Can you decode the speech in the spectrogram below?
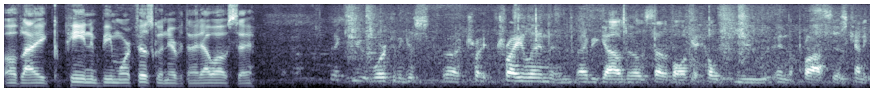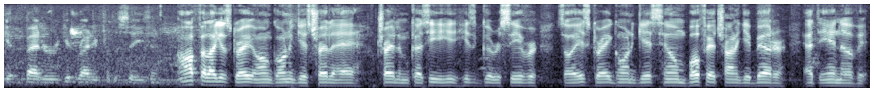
of like competing and being more physical and everything. That's what I would say think you working against uh, tra Treylon and maybe guys on the other side of the ball can help you in the process, kind of get better, get ready for the season? I feel like it's great um, going against Treylon, eh, Treylon because he he's a good receiver. So it's great going against him. Both are trying to get better at the end of it.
